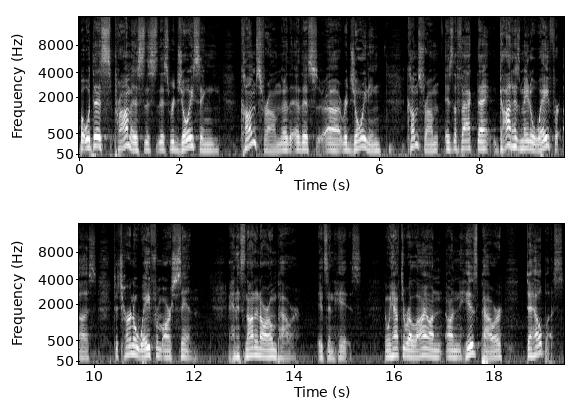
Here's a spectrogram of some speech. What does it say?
But what this promise, this this rejoicing comes from, or this uh, rejoining comes from, is the fact that God has made a way for us to turn away from our sin. And it's not in our own power, it's in His. And we have to rely on, on His power to help us.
